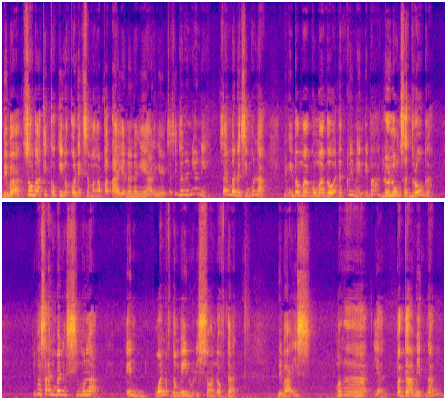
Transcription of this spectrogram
'Di ba? So bakit ko kino-connect sa mga patayan na nangyayari ngayon? Kasi ganoon 'yun eh. Saan ba nagsimula? Yung ibang mga gumagawa ng krimen, 'di ba? Lulong sa droga. 'Di ba saan ba nagsisimula? And one of the main reason of that, 'di ba, is mga yan, paggamit ng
